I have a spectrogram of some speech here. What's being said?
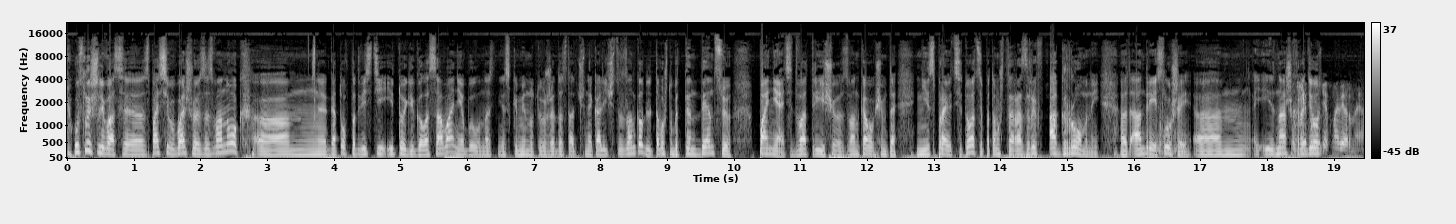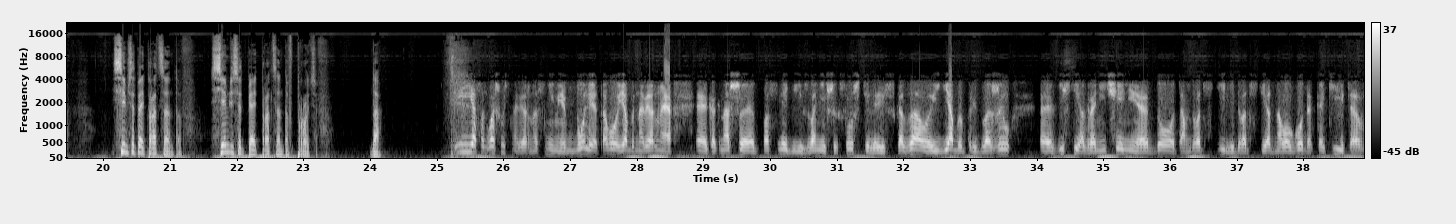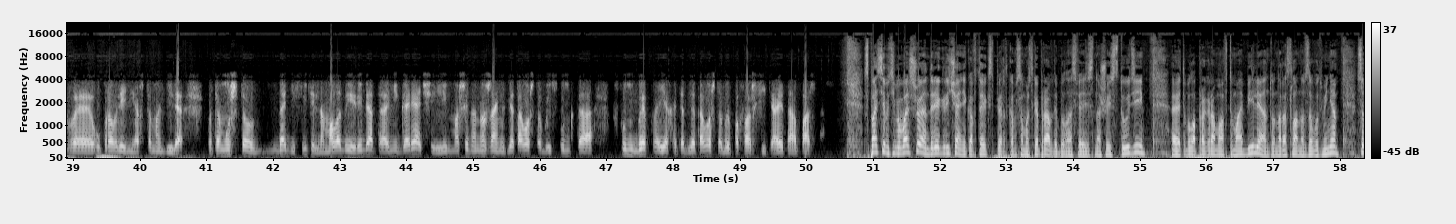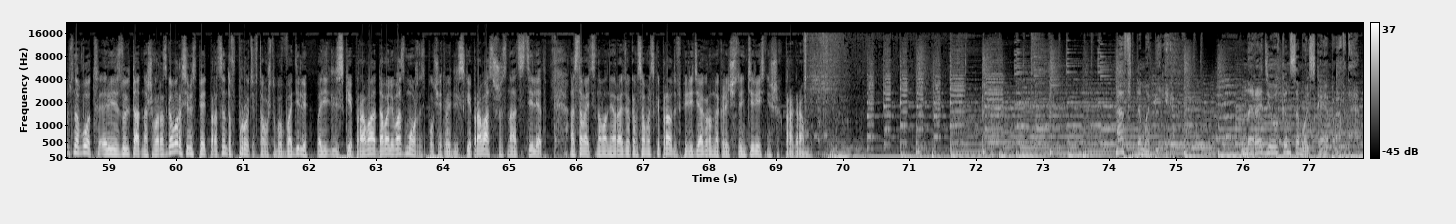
Услышали вас. Э, спасибо большое за звонок. Эм, готов подвести итоги голосования. Было у нас несколько минут и уже достаточное количество звонков для того, чтобы тенденцию понять. Два-три еще звонка, в общем-то, не исправит ситуацию, потому что разрыв огромный. Андрей, слушай, эм, из наших радио... против, наверное. 75%. 75% против. И я соглашусь, наверное, с ними. Более того, я бы, наверное, э, как наш э, последний из звонивших слушателей сказал, я бы предложил э, ввести ограничения до там, 20 или 21 года какие-то в управлении автомобиля. Потому что, да, действительно, молодые ребята, они горячие, им машина нужна не для того, чтобы из пункта в пункт Б проехать, а для того, чтобы пофорсить, а это опасно. Спасибо тебе большое. Андрей Гречаник, автоэксперт «Комсомольской правды», был на связи с нашей студией. Это была программа «Автомобили». Антон Арасланов зовут меня. Собственно, вот результат нашего разговора. 75% против того, чтобы вводили водительские права, давали возможность получать водительские права с 16 лет. Оставайтесь на волне радио «Комсомольской правды». Впереди огромное количество интереснейших программ. Автомобили. На радио «Комсомольская правда».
